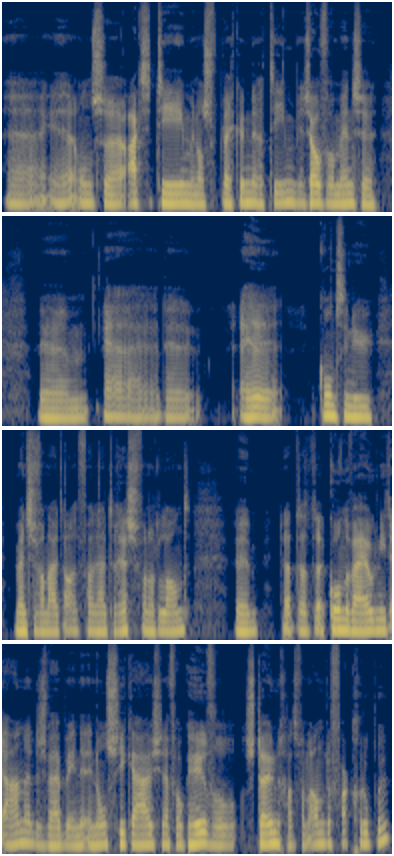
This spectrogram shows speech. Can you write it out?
uh, ons artsenteam en ons verpleegkundige team, zoveel mensen. Um, uh, de, uh, continu mensen vanuit, vanuit de rest van het land. Um, dat, dat, konden wij ook niet aan. Hè. Dus we hebben in, in ons ziekenhuis en ook heel veel steun gehad van andere vakgroepen.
